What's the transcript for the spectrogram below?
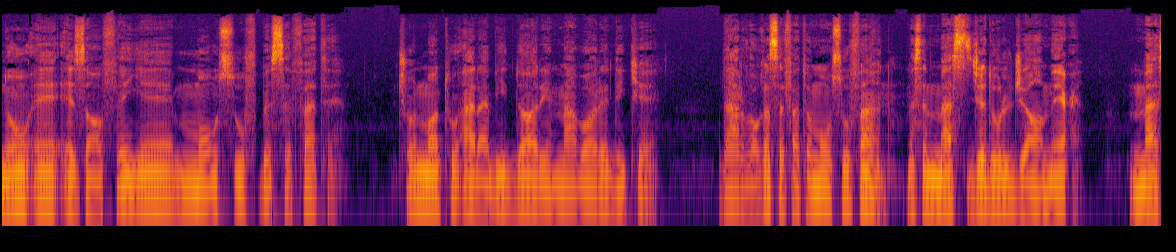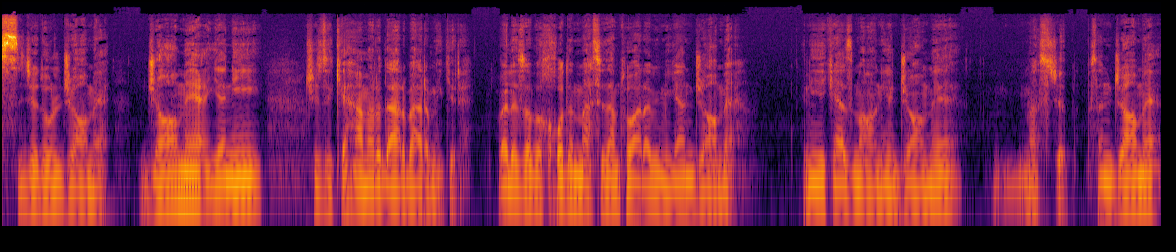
نوع اضافه موصوف به صفته. چون ما تو عربی داریم مواردی که در واقع صفت و موصوفن. مثل مسجد الجامع مسجد الجامع جامع یعنی چیزی که همه رو در بر می‌گیره. و لذا به خود مسجد هم تو عربی میگن جامع. یعنی یکی از معانی جامع مسجد. مثلا جامع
